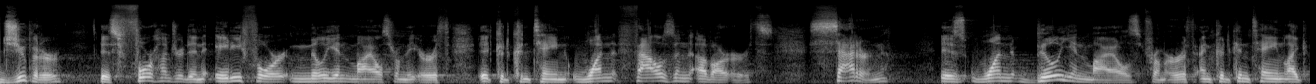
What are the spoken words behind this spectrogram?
Jupiter is 484 million miles from the Earth. It could contain 1,000 of our Earths. Saturn is 1 billion miles from Earth and could contain like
